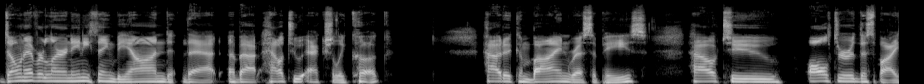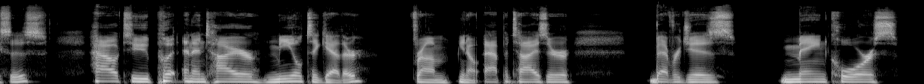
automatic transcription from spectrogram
Don't ever learn anything beyond that about how to actually cook how to combine recipes how to alter the spices how to put an entire meal together from, you know, appetizer, beverages, main course,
